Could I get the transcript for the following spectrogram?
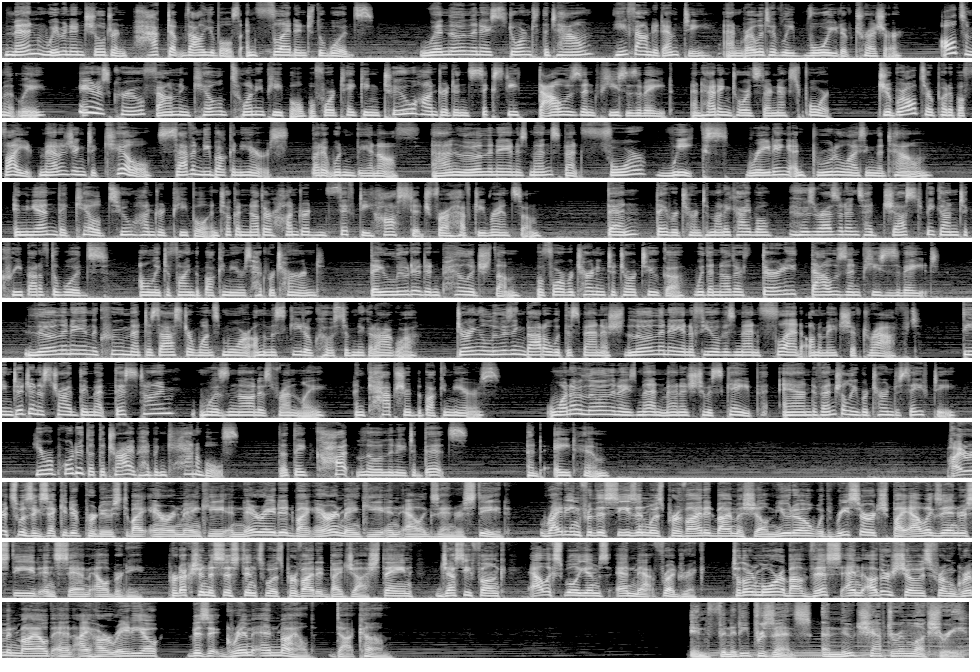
Men, women, and children packed up valuables and fled into the woods. When L'Olonnais stormed the town, he found it empty and relatively void of treasure. Ultimately, He and his crew found and killed 20 people before taking 260,000 pieces of eight and heading towards their next port. Gibraltar put up a fight, managing to kill 70 buccaneers, but it wouldn't be enough. And L'Olonnais and his men spent four weeks raiding and brutalizing the town. In the end, they killed 200 people and took another 150 hostage for a hefty ransom. Then they returned to Maracaibo, whose residents had just begun to creep out of the woods, only to find the buccaneers had returned. They looted and pillaged them before returning to Tortuga with another 30,000 pieces of eight. L'Olonnais and the crew met disaster once more on the Mosquito Coast of Nicaragua. During a losing battle with the Spanish, L'Olonnais and a few of his men fled on a makeshift raft. The indigenous tribe they met this time was not as friendly and captured the buccaneers. One of L'Olonnais' men managed to escape and eventually returned to safety. He reported that the tribe had been cannibals, that they'd cut L'Olonnais to bits and ate him. Pirates was executive produced by Aaron Mahnke and narrated by Aaron Mahnke and Alexander Steed. Writing for this season was provided by Michelle Muto with research by Alexander Steed and Sam Alberty. Production assistance was provided by Josh Thane, Jesse Funk, Alex Williams, and Matt Frederick. To learn more about this and other shows from Grim and Mild and iHeartRadio, visit grimandmild.com. Infiniti presents a new chapter in luxury,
